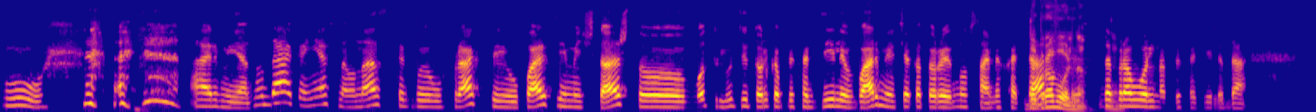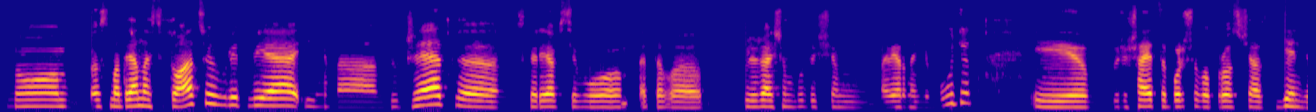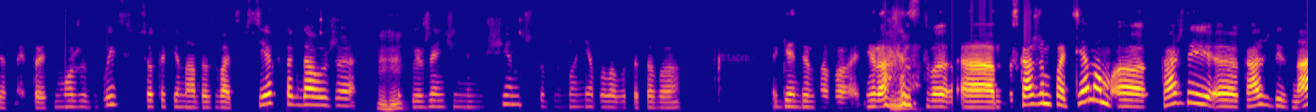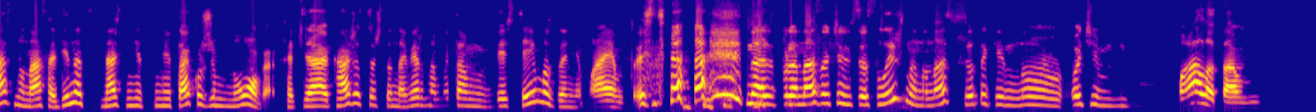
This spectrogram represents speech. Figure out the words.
У, армия. Ну да, конечно, у нас как бы у фракции, у партии мечта, что вот люди только приходили в армию, те, которые, ну, сами хотят. Добровольно. Добровольно да. приходили, да. Но смотря на ситуацию в Литве и на бюджет, э, скорее всего, этого в ближайшем будущем, наверное, не будет. И решается больше вопрос сейчас гендерный. То есть, может быть, все-таки надо звать всех тогда уже, uh-huh. чтобы женщин и мужчин, чтобы ну, не было вот этого гендерного неравенства. Mm-hmm. Скажем, по темам, а, каждый, э, каждый из нас, ну, нас 11, нас не, не так уже много, хотя кажется, что, наверное, мы там весь Сейма занимаем, то есть про нас очень все слышно, но нас все-таки, ну, очень мало там,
